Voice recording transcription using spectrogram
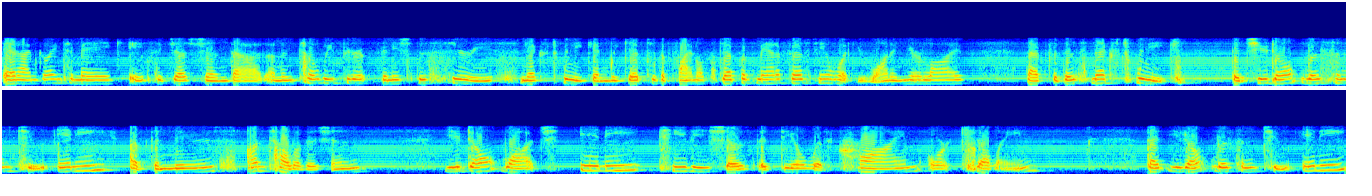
And I'm going to make a suggestion that until we finish this series next week and we get to the final step of manifesting what you want in your life, that for this next week, that you don't listen to any of the news on television, you don't watch any TV shows that deal with crime or killing, that you don't listen to any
